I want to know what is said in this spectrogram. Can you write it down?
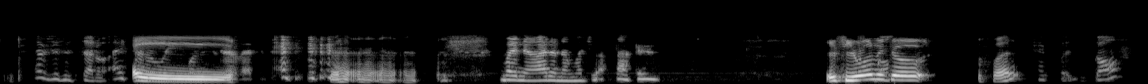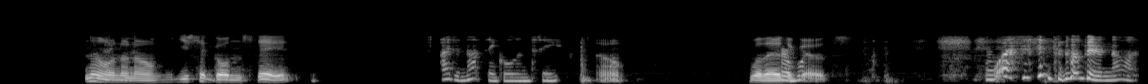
that was just a subtle. I subtly wanted to Hey. but no, I don't know much about soccer. if you want to go, what? Heck, golf? No, no, no. You said Golden State. I did not say Golden State. Oh. Well, they're For the what? goats. What? no, they're not.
